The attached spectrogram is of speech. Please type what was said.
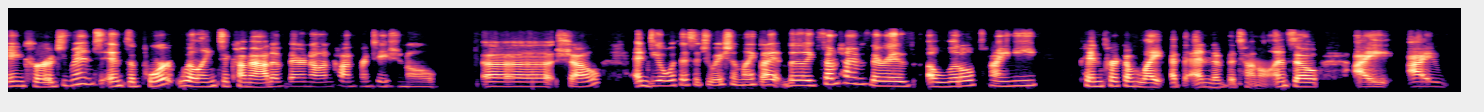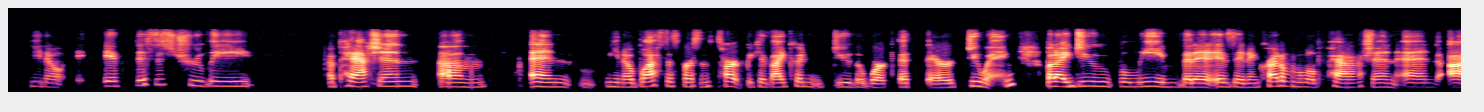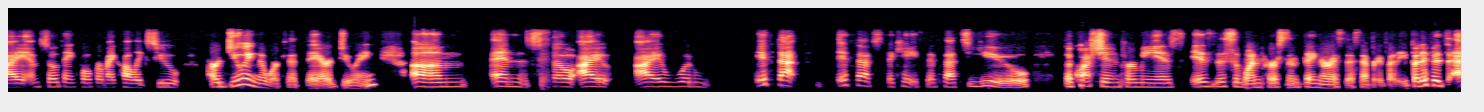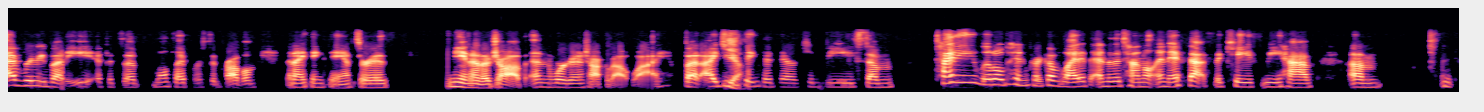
encouragement and support willing to come out of their non-confrontational uh shell and deal with a situation like that. Like sometimes there is a little tiny pinprick of light at the end of the tunnel. And so i i you know if this is truly a passion um and you know bless this person's heart because i couldn't do the work that they're doing. But i do believe that it is an incredible passion and i am so thankful for my colleagues who are doing the work that they are doing. Um and so i i would if that if that's the case if that's you the question for me is is this a one person thing or is this everybody? But if it's everybody if it's a multi-person problem then i think the answer is need another job and we're going to talk about why but i do Yeah. think that there could be some tiny little pinprick of light at the end of the tunnel and if that's the case we have um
